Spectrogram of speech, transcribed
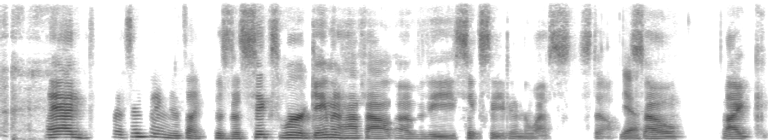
and it's interesting. It's like there's the six. We're a game and a half out of the sixth seed in the West still. Yeah. So like,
